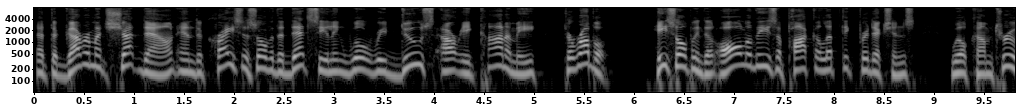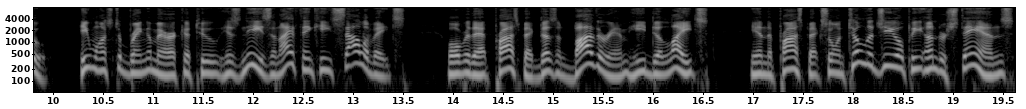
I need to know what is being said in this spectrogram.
that the government shutdown and the crisis over the debt ceiling will reduce our economy to rubble. He's hoping that all of these apocalyptic predictions will come true. He wants to bring America to his knees, and I think he salivates over that prospect. Doesn't bother him. He delights in the prospect. So until the GOP understands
